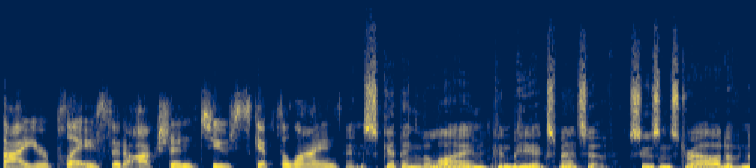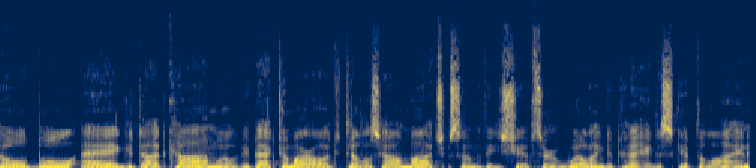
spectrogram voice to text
buy your place at auction to skip the line. and skipping the line can be expensive. Susan Stroud of NoBullAg.com will be back tomorrow to tell us how much some of these ships are willing to pay to skip the line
